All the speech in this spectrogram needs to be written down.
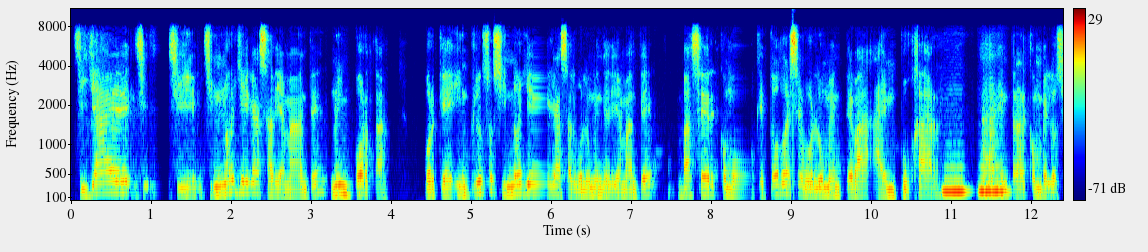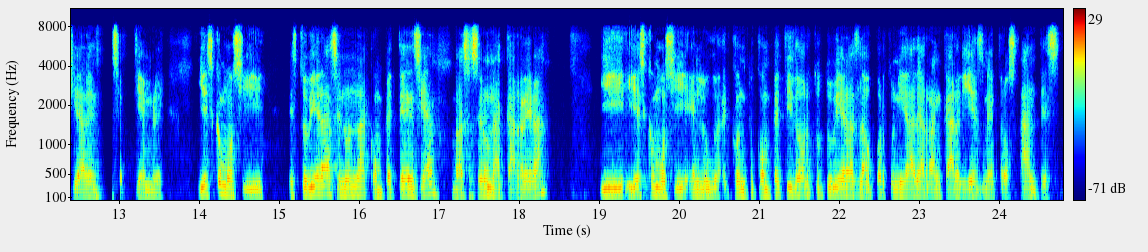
Si ya si, no llegas a diamante, no importa, porque incluso si no llegas al volumen de diamante, va a ser como que todo ese volumen te va a empujar a entrar con velocidad en septiembre. Y es como si estuvieras en una competencia, vas a hacer una carrera y, es como si en lugar, con tu competidor tú tuvieras la oportunidad de arrancar 10 metros antes.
